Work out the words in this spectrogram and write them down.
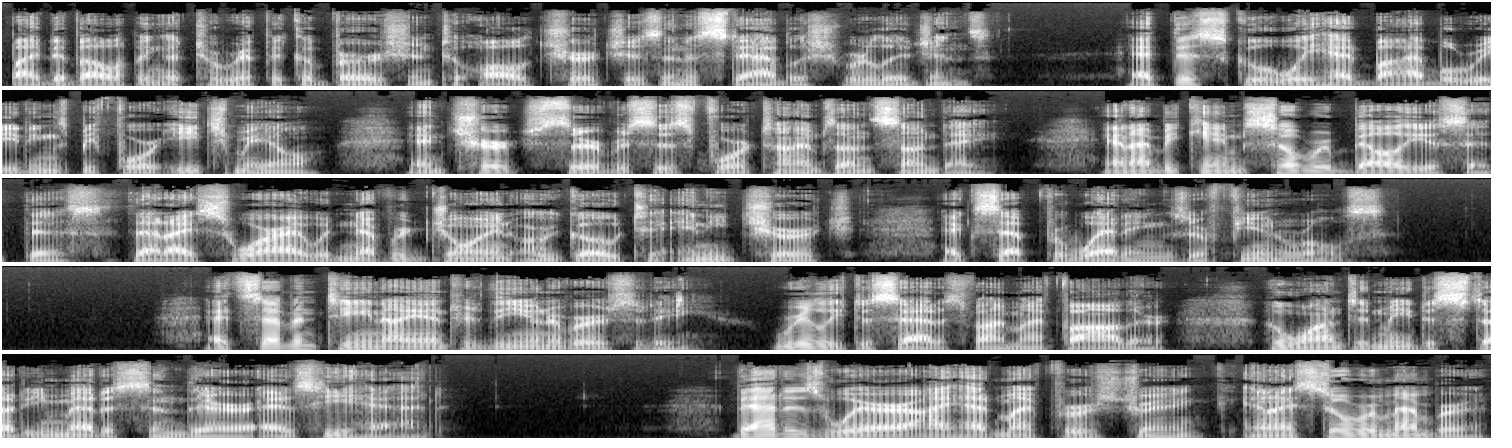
by developing a terrific aversion to all churches and established religions. At this school, we had Bible readings before each meal and church services four times on Sunday, and I became so rebellious at this that I swore I would never join or go to any church except for weddings or funerals. At 17, I entered the university, really to satisfy my father, who wanted me to study medicine there as he had. That is where I had my first drink, and I still remember it.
